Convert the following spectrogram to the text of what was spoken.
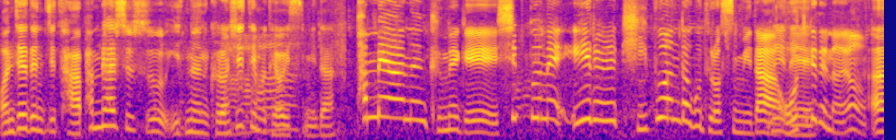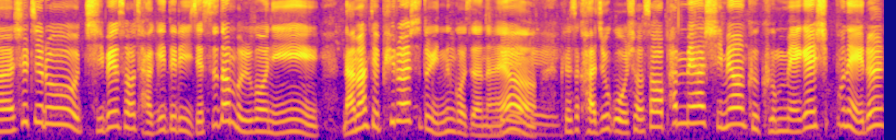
언제든지 다 판매할 수 있는 그런 시스템으로 아. 되어 있습니다. 판매 하는 금액의 10분의 1을 기부한다고 들었습니다. 네네. 어떻게 되나요? 아, 실제로 집에서 자기들이 이제 쓰던 물건이 남한테 필요할 수도 있는 거잖아요. 네. 그래서 가지고 오셔서 판매하시면 그 금액의 10분의 1을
